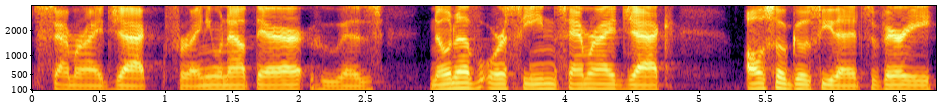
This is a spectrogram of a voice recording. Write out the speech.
samurai jack for anyone out there who has known of or seen samurai jack also go see that it's a very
